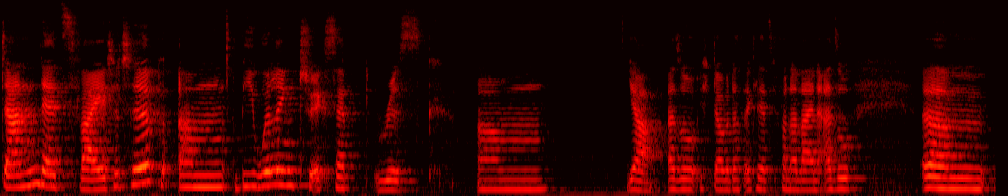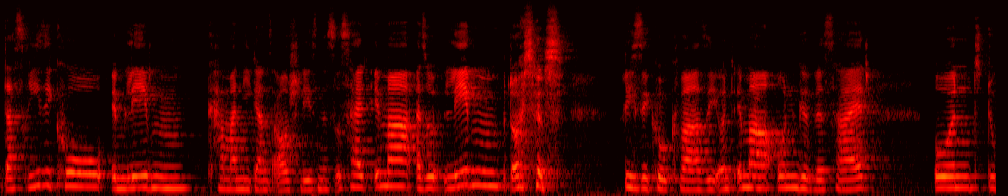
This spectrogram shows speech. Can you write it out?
Dann der zweite Tipp, um, ähm, be willing to accept risk. Um, ähm, ja, also ich glaube, das erklärt sich von alleine. Also ähm, das Risiko im Leben kann man nie ganz ausschließen. Es ist halt immer, also Leben bedeutet Risiko quasi und immer Ungewissheit. Und du,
